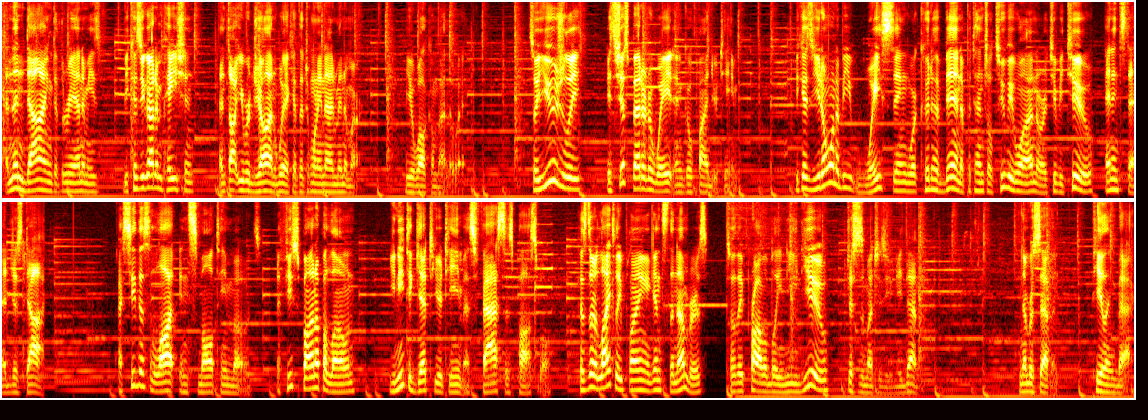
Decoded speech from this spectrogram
and then dying to three enemies because you got impatient and thought you were John Wick at the 29 minute mark. You're welcome, by the way. So usually, it's just better to wait and go find your team because you don't want to be wasting what could have been a potential 2v1 or a 2v2 and instead just die. I see this a lot in small team modes. If you spawn up alone, you need to get to your team as fast as possible because they're likely playing against the numbers, so they probably need you just as much as you need them. Number 7. Peeling back.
